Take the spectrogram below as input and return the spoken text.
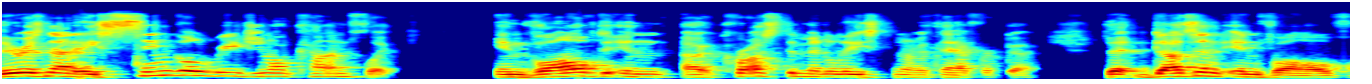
there is not a single regional conflict involved in across the Middle East, North Africa, that doesn't involve,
